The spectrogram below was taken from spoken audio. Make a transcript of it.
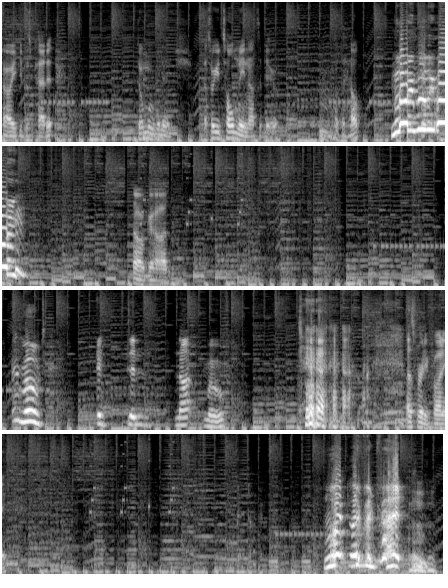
Oh, you could just pet it. Don't move an inch. That's what you told me not to do. What the hell? Moving, moving, moving! Oh god. Moved! It did not move. That's pretty funny. What? I've been pet!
